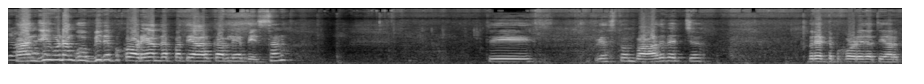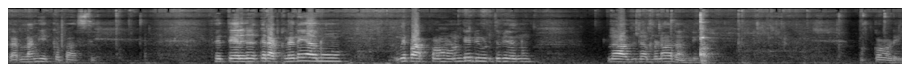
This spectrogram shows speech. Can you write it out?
ਹਾਂਜੀ ਹੁਣ ਗੋਭੀ ਦੇ ਪਕੌੜਿਆਂ ਦਾ ਆਪਾਂ ਤਿਆਰ ਕਰ ਲਿਆ ਬੇਸਣ। ਤੇ ਇਸ ਤੋਂ ਬਾਅਦ ਵਿੱਚ ਬ੍ਰੈਡ ਪਕੌੜੇ ਦਾ ਤਿਆਰ ਕਰ ਲਾਂਗੇ ਇੱਕ ਪਾਸੇ। ਫਿਰ ਤਿਆਰ ਕਰਕੇ ਰੱਖ ਲੈਣੇ ਆ ਉਹਨੂੰ। ਇਹਦੇ ਪਾਪਾ ਹੋਣਗੇ ਡਿਊਟੀ ਤੇ ਫਿਰ ਉਹਨੂੰ ਨਾਲ ਦੀ ਨਾਲ ਬਣਾ ਦਾਂਗੇ ਪਕੌੜੇ।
